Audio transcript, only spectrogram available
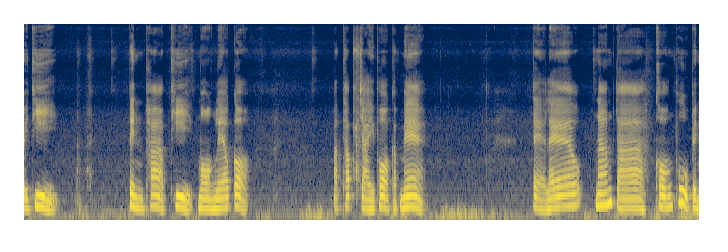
ยที่ เป็นภาพที่มองแล้วก็ประทับใจพ่อกับแม่ แต่แล้วน้ำตาของผู้เป็น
